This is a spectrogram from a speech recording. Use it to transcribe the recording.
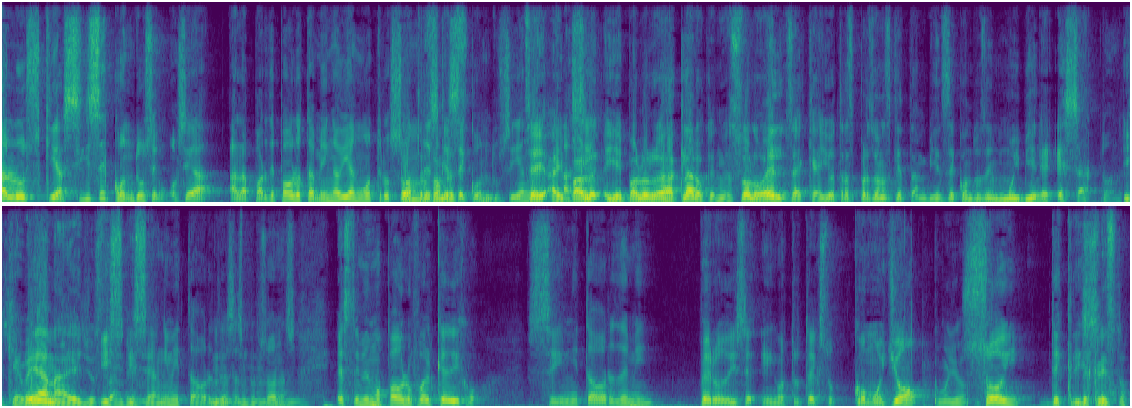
a los que así se conducen, o sea, a la par de Pablo también habían otros hombres, que se conducían Sí, ahí así. Pablo, y ahí Pablo lo deja claro, que no es solo él, o sea, que hay otras personas que también se conducen muy bien Eh, Exacto, Andrés. y que vean a ellos y, también. y sean imitadores de esas personas. Este mismo Pablo fue el que dijo, sé imitadores de mí, pero dice en otro texto, como yo, Como yo. soy de Cristo. De Cristo.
